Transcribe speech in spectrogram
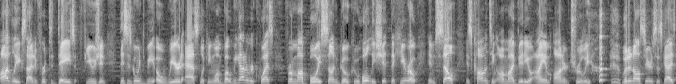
oddly excited for today's Fusion. This is going to be a weird-ass looking one, but we got a request from my boy Son Goku. Holy shit, the hero himself is commenting on my video. I am honored, truly. but in all seriousness, guys,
